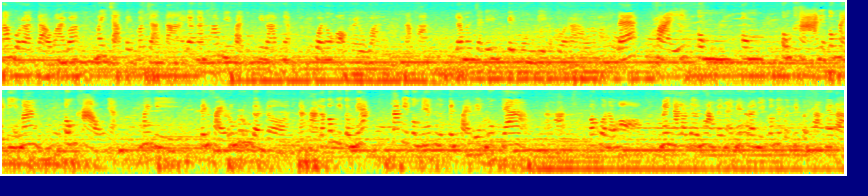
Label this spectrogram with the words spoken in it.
ราณโบราณกล่าวไว้ว่า ไม่จากเป็นก็จากตาย ดังนั้นถ้ามีฝ่ายตรงที่รักเนี่ยควรเอาออกเร็ววันนะคะ แล้วมันจะได้เป็นมูลดีกับตัวเรา และไฝตรงตรงตรงขาเนี่ยตรงไหนดีมั่ง ตรงเข่าเนี่ยไม่ดีเป็นไฝรุ่มรุ่มดอนดอนๆนะคะ แล้วก็มีตรงเนี้ยถ้ามีตรงเนี้ยคือเป็นไฝเลี้ยงลูกยากนะคะ ก็ควรเอาออก ไม่งั้นเราเดินทางไปไหนไม่ธรณีก็ไม่เปิดที่เปิดทางให้เรา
